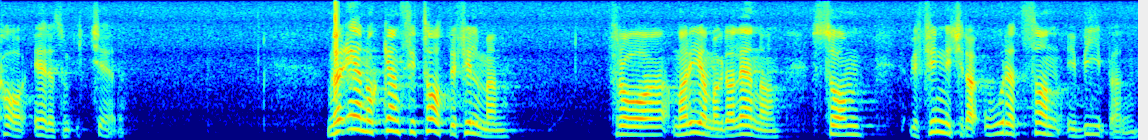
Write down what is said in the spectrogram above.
hva er det som ikke er det? Men det er noen sitat i filmen fra Maria Magdalena som vi finner ikke det ordrett sann i Bibelen,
